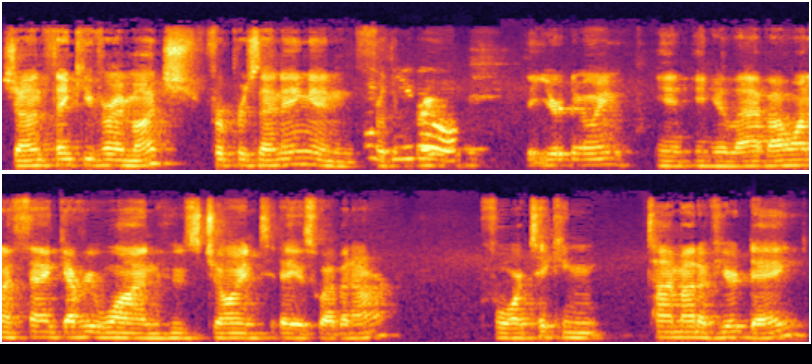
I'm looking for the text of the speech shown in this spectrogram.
Jeanne, thank you very much for presenting and for Thank the you. great work that you're doing in, in your lab. I want to thank everyone who's joined today's webinar for taking time out of your day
